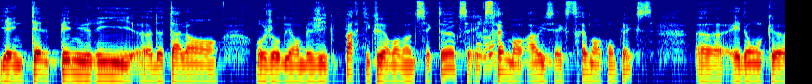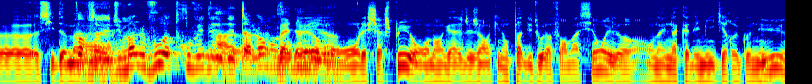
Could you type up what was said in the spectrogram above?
il y a une telle pénurie de talents aujourd'hui en Belgique, particulièrement dans notre secteur. C'est extrêmement, ah oui, c'est extrêmement complexe. Euh, et donc, euh, si demain. vous avez du mal, vous, à trouver des, ah, talents ben, D'ailleurs, euh on ne les cherche plus. On engage des gens qui n'ont pas du tout la formation. Et on a une académie qui est reconnue.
